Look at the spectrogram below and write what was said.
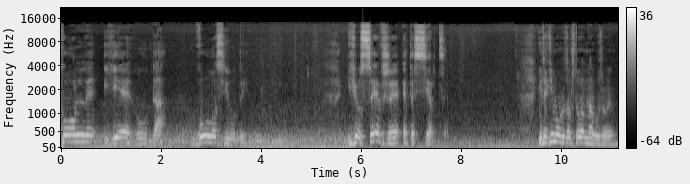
Коле Егуда. Голос Иуды. Йосеф же – это сердце. И таким образом, что мы обнаруживаем?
